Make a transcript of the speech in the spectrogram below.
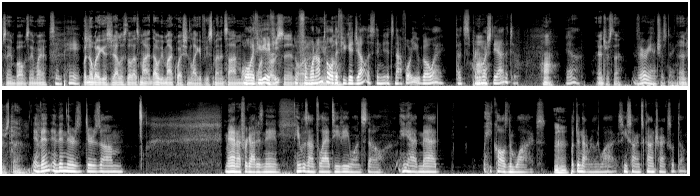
same boat, same way. same page. But nobody gets jealous though. That's my that would be my question. Like if you're spending time more well, with if you one if person, you or, from what I'm told, know. if you get jealous, then it's not for you. Go away. That's pretty Huh. much the attitude. huh, Yeah, interesting, very interesting. interesting. and then and then there's there's um man i forgot his name he was on vlad tv once though he had mad he calls them wives hmm but they're not really wives he signs contracts with them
